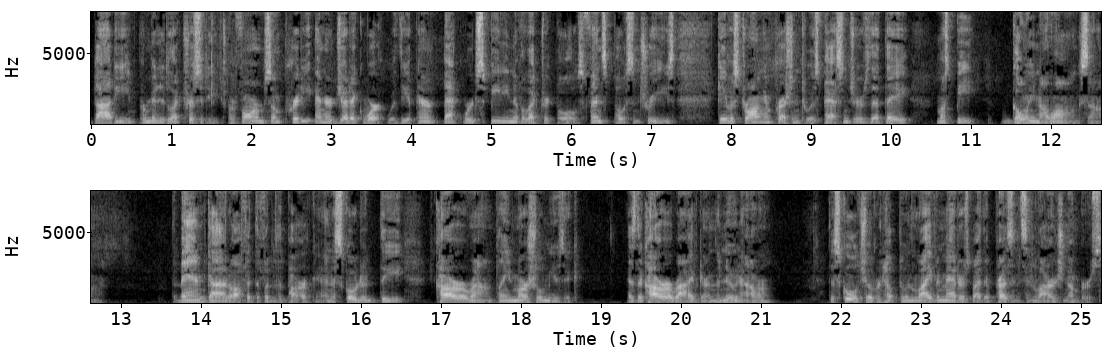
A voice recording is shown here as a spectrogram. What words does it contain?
Dottie permitted electricity to perform some pretty energetic work with the apparent backward speeding of electric poles, fence posts, and trees, gave a strong impression to his passengers that they must be going along some. The band got off at the foot of the park and escorted the car around, playing martial music. As the car arrived during the noon hour, the school children helped to enliven matters by their presence in large numbers.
